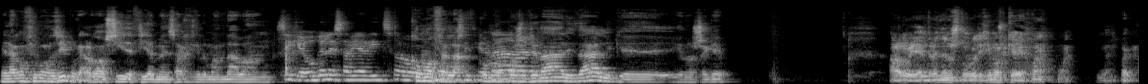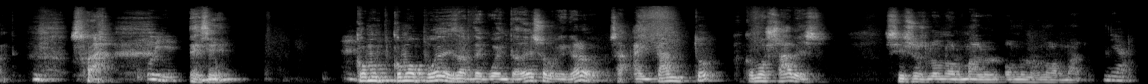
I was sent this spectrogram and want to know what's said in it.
me la ha confirmado así, porque algo así decía el mensaje que le mandaban, Sí, que Google les había dicho cómo, hacerla, cómo posicionar. y tal, y que, y no sé qué. Algo evidentemente nosotros le dijimos que, bueno, bueno, es para adelante. O sea, Huye. eh, sí. ¿Cómo, ¿Cómo puedes darte cuenta de eso? Porque claro, o sea, hay tanto, ¿cómo sabes si eso es lo normal o no lo normal? Ya,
